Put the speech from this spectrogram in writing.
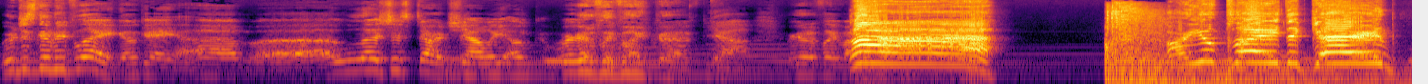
we're just gonna be playing, okay? Um, uh, let's just start, shall we? Okay, we're gonna play Minecraft, yeah. We're gonna play Minecraft. Ah! Are you playing the game?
